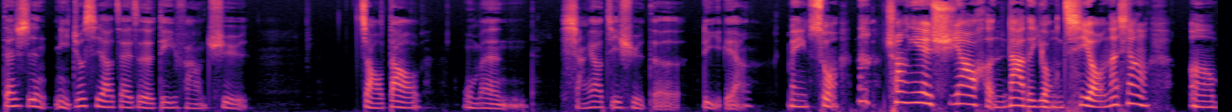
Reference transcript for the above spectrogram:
但是你就是要在这个地方去找到我们想要继续的力量。没错，那创业需要很大的勇气哦。那像，嗯、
